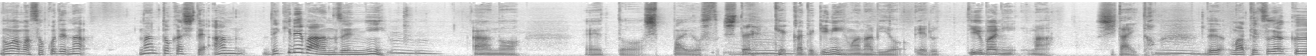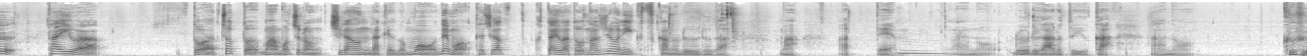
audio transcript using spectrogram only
のはまあそこでななんとかしてあんできれば安全に、うんうん、あのえっと、失敗をして結果的に学びを得るっていう場に、まあ、したいと。で、まあ、哲学対話とはちょっと、まあ、もちろん違うんだけどもでも哲学対話と同じようにいくつかのルールが、まあ、あって、あのルールがあるというかあの工夫、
